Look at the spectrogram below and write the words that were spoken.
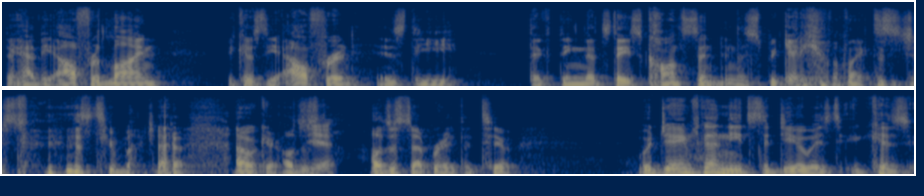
they had the Alfred line because the Alfred is the the thing that stays constant in the spaghetti. I'm like, this is just this is too much. I don't I don't care. I'll just yeah. I'll just separate the two. What James Gunn needs to do is because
